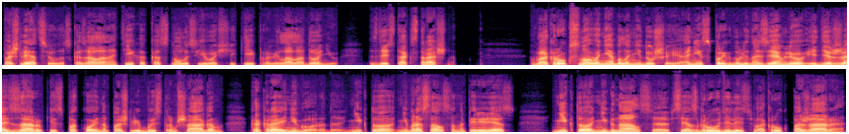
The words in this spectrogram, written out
«Пошли отсюда», — сказала она тихо, коснулась его щеки, провела ладонью. «Здесь так страшно». Вокруг снова не было ни души. Они спрыгнули на землю и, держась за руки, спокойно пошли быстрым шагом к окраине города. Никто не бросался на перерез, никто не гнался, все сгрудились вокруг пожара.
